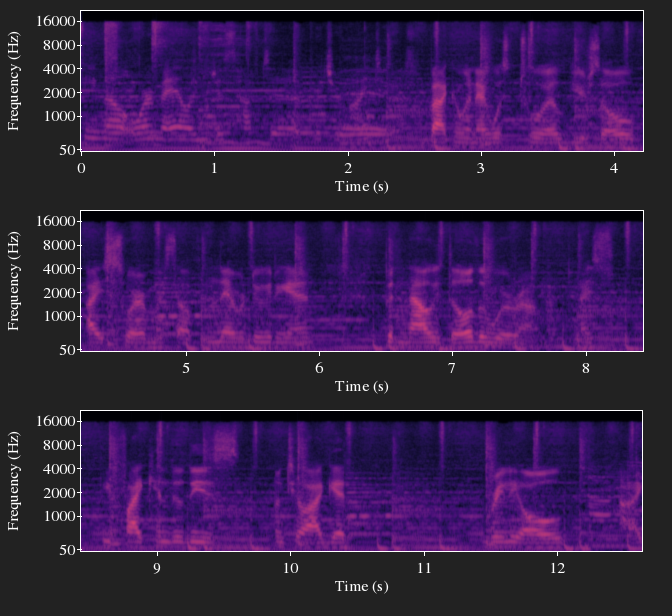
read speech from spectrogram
female or male, you just have to put your mind to it. Back when I was 12 years old, I swear myself never do it again. But now it's the other way around. I, if I can do this until I get really old, I,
